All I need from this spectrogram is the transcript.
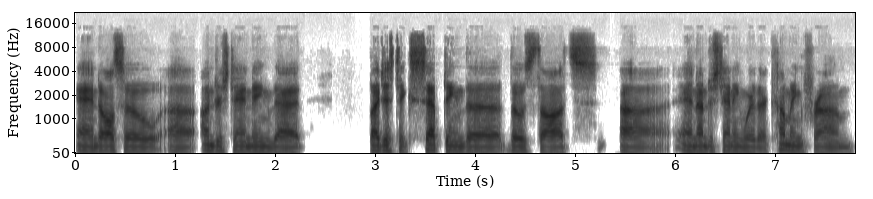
and also uh, understanding that by just accepting the those thoughts uh, and understanding where they're coming from,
